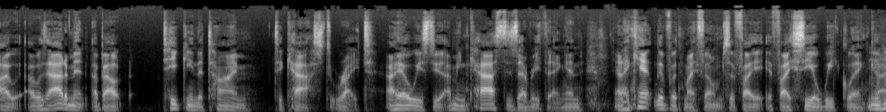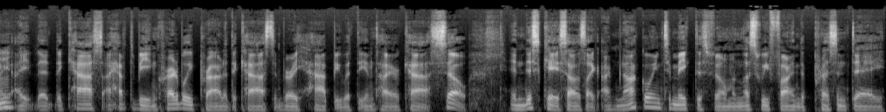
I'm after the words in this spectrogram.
I, I was adamant about taking the time to cast right. I always do. I mean, cast is everything, and and I can't live with my films if I if I see a weak link. Mhm. I, I the, the cast. I have to be incredibly proud of the cast and very happy with the entire cast. So, in this case, I was like, I'm not going to make this film unless we find the present day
